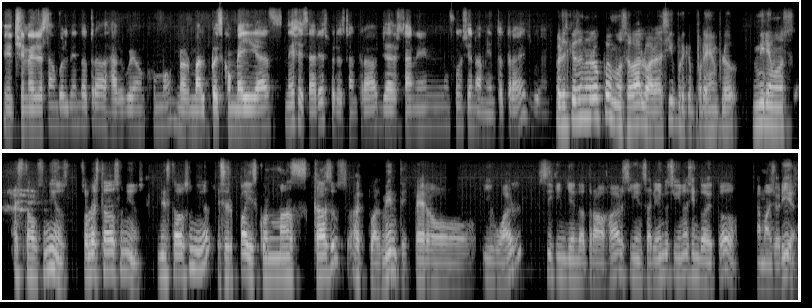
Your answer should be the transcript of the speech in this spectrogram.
En China ya están volviendo a trabajar, weón, como normal, pues con medidas necesarias, pero están ya están en funcionamiento otra vez, weón. Pero es que eso no lo podemos evaluar así, porque por ejemplo, miremos a Estados Unidos, solo a Estados Unidos. En Estados Unidos es el país con más casos actualmente, pero igual siguen yendo a trabajar, siguen saliendo, siguen haciendo de todo, la mayoría.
